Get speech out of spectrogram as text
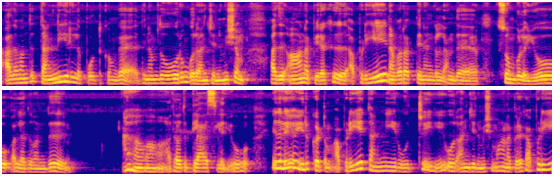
அதை வந்து தண்ணீரில் போட்டுக்கோங்க. தினம்தோறும் ஒரு அஞ்சு நிமிஷம். அது ஆன பிறகு அப்படியே நவரத்தினங்கள் அந்த சொம்புலையோ அல்லது வந்து அதாவது கிளாஸ்லேயோ இதுலேயோ இருக்கட்டும். அப்படியே தண்ணீர் ஊற்றி ஒரு அஞ்சு நிமிஷமான பிறகு அப்படியே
